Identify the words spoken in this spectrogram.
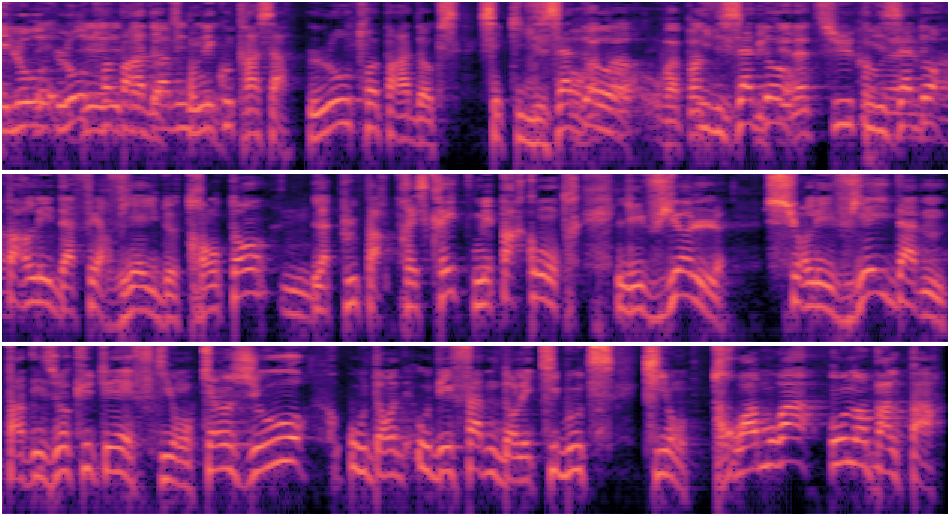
Et l'autre paradoxe, on écoutera ça. L'autre paradoxe, c'est qu'ils adorent, on va pas, ils adorent, ils adorent parler d'affaires vieilles de 30 ans, hmm. la plupart prescrites, mais par contre, les viols sur les vieilles dames par des OQTF qui ont 15 jours ou, dans, ou des femmes dans les kibbutz qui ont 3 mois, on n'en parle pas.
